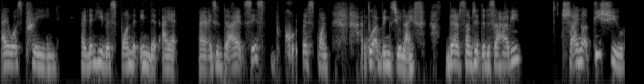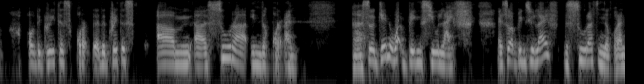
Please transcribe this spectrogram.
I was praying. Right. Then he responded in that ayat. Right. So the ayat says respond to what brings you life. There some said to the Sahabi, shall I not teach you of the greatest the greatest um, uh, surah in the Quran? Uh, so again, what brings you life? And so what brings you life? The surahs in the Quran.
